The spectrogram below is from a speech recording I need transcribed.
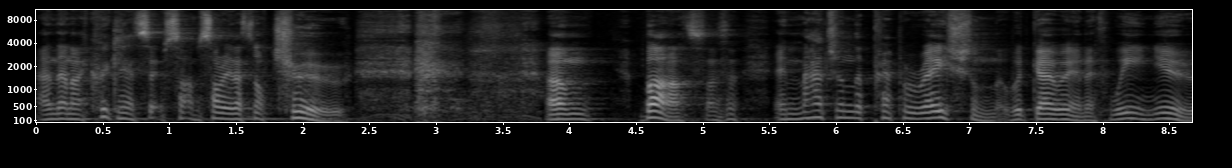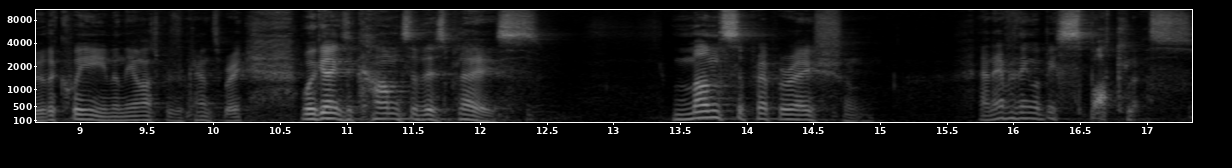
And then I quickly had I'm sorry, that's not true. um, but imagine the preparation that would go in if we knew the Queen and the Archbishop of Canterbury were going to come to this place. Months of preparation, and everything would be spotless,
